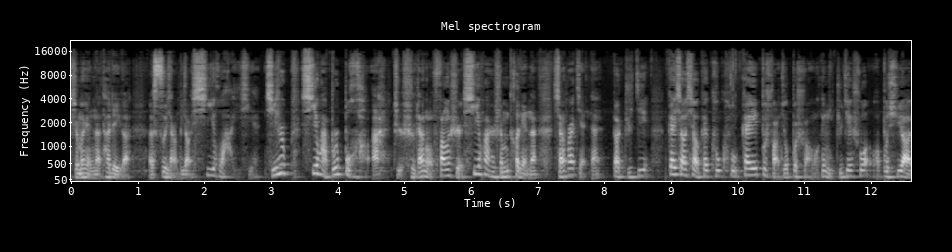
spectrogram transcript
什么人呢？他这个呃思想比较西化一些。其实西化不是不好啊，只是两种方式。西化是什么特点呢？想法简单，要直接，该笑笑，该哭哭，该不爽就不爽，我跟你直接说，我不需要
